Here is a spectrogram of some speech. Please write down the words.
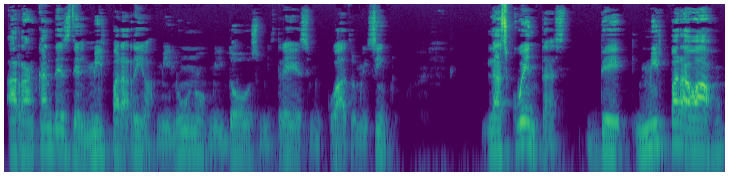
arrancan desde el 1000 para arriba, 1001, 1002, 1003, 1004, 1005. Las cuentas de 1000 para abajo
